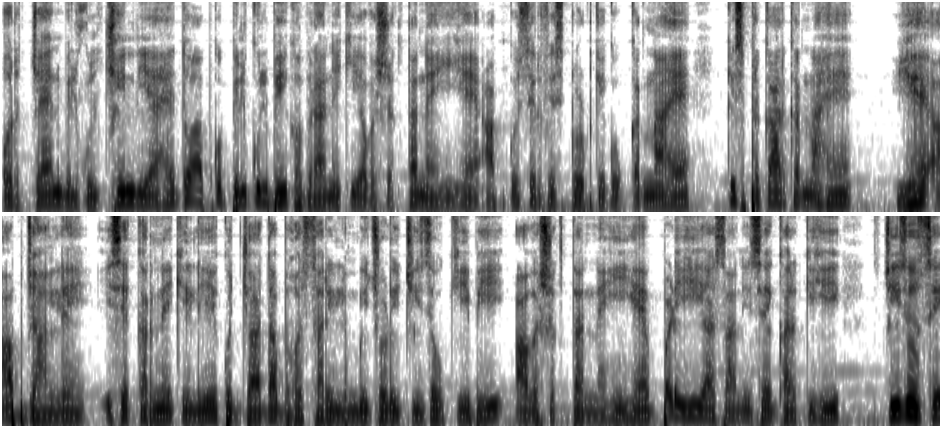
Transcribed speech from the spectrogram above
और चैन बिल्कुल छीन लिया है तो आपको बिल्कुल भी घबराने की आवश्यकता नहीं है। आपको सिर्फ़ इस टोटके को करना है। किस प्रकार करना है? यह आप जान लें, इसे करने के लिए कुछ ज़्यादा बहुत सारी लंबी चौड़ी चीज़ों की भी आवश्यकता नहीं है। बड़ी ही आसानी से घर की ही चीज़ों से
